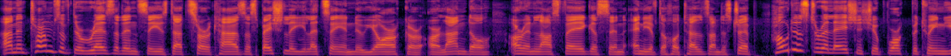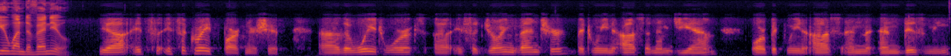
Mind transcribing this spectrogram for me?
And in terms of the residencies that Cirque has, especially let's say in New York or Orlando or in Las Vegas in any of the hotels on the strip, how does the relationship work between you and the venue? Yeah, it's it's a great partnership. Uh, the way it works uh, is a joint venture between us and MGM or between us and, and Disney.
